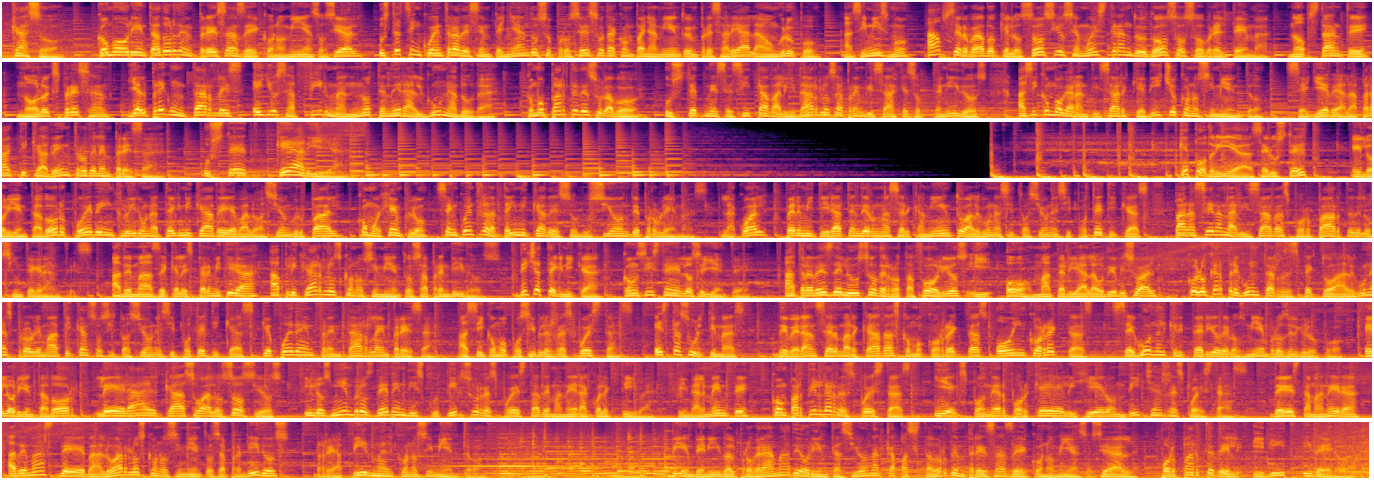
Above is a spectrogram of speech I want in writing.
Caso. Como orientador de empresas de economía social, usted se encuentra desempeñando su proceso de acompañamiento empresarial a un grupo. Asimismo, ha observado que los socios se muestran dudosos sobre el tema. No obstante, no lo expresan y al preguntarles ellos afirman no tener alguna duda. Como parte de su labor, usted necesita validar los aprendizajes obtenidos, así como garantizar que dicho conocimiento se lleve a la práctica dentro de la empresa. ¿Usted qué haría? ¿Qué podría hacer usted? El orientador puede incluir una técnica de evaluación grupal. Como ejemplo, se encuentra la técnica de solución de problemas, la cual permitirá tener un acercamiento a algunas situaciones hipotéticas para ser analizadas por parte de los integrantes, además de que les permitirá aplicar los conocimientos aprendidos. Dicha técnica consiste en lo siguiente. A través del uso de rotafolios y o material audiovisual, colocar preguntas respecto a algunas problemáticas o situaciones hipotéticas que pueda enfrentar la empresa, así como posibles respuestas. Estas últimas deberán ser marcadas como correctas o incorrectas según el criterio de los miembros del grupo. El orientador leerá el caso a los socios y los miembros deben discutir su respuesta de manera colectiva. Finalmente, compartir las respuestas y exponer por qué eligieron dichas respuestas. De esta manera, además de evaluar los conocimientos aprendidos, reafirma el conocimiento. Bienvenido al programa de orientación al capacitador de empresas de economía social por parte del IDIT Ibero.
